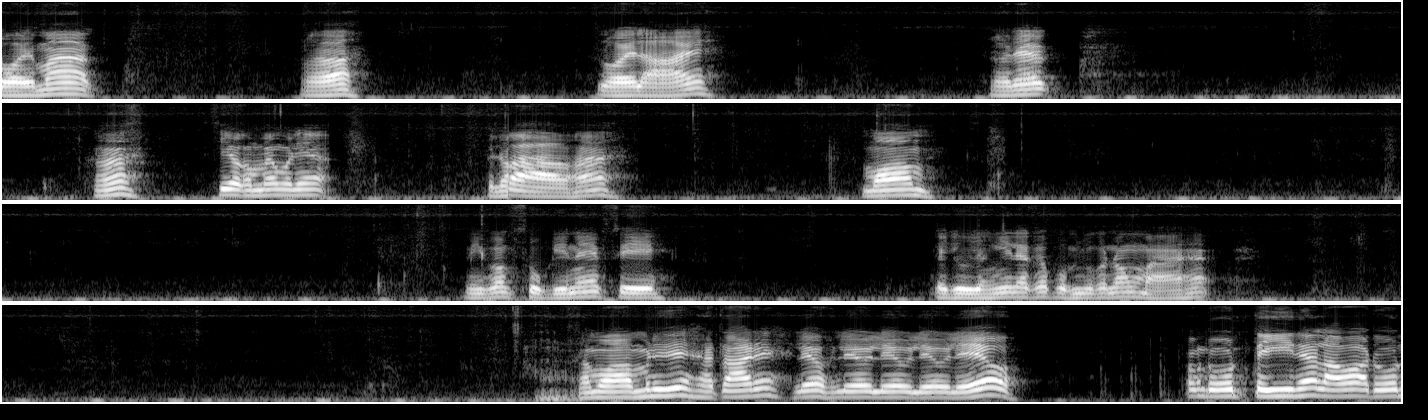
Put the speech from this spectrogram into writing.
ลอยมากเหรอลอยหลายเรอเด็กฮะเที่ยวกันไหมวันนี้เป็นเปล่าฮะมอม มีความสุขดีนะเอฟซีแต่อยู่อย่างนี้แหล้วครับผมอยู่กับน้องหมาฮะทำมอมานี่ดิหาตาดิเร็วเร็วเร็วเร็วเร็วต้องโดนตีนะเราอะโดน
